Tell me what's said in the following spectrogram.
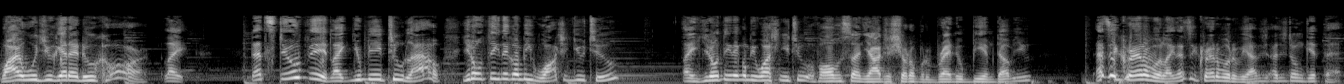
Why would you get a new car? Like that's stupid. Like you being too loud. You don't think they're gonna be watching you too? Like you don't think they're gonna be watching you too? If all of a sudden y'all just showed up with a brand new BMW? That's incredible. Like that's incredible to me. I just, I just don't get that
